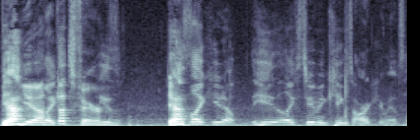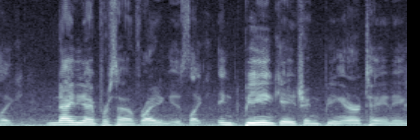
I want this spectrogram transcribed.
Yeah. Yeah, Like, that's fair. He's, Yeah. he's like you know he like Stephen King's arguments like. 99% of writing is like in, being engaging, being entertaining,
